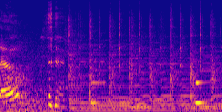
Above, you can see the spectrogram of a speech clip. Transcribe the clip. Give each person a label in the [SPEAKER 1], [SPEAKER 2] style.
[SPEAKER 1] Hello?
